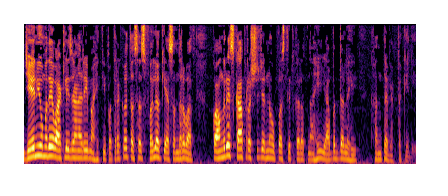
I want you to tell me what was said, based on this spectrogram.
जेएनयूमध्ये वाटली जाणारी माहितीपत्रकं तसंच फलक या संदर्भात काँग्रेस का प्रश्नचिन्ह उपस्थित करत नाही याबद्दलही खंत व्यक्त केली.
